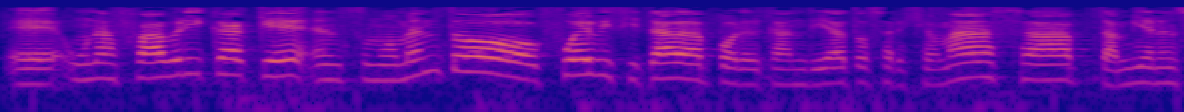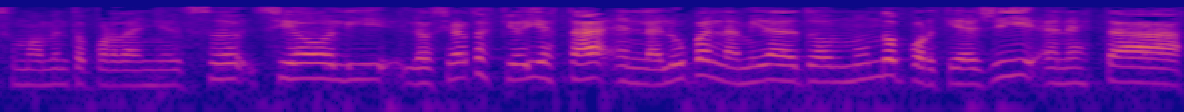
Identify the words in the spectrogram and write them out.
Eh, una fábrica que en su momento fue visitada por el candidato Sergio Massa, también en su momento por Daniel Scioli. Lo cierto es que hoy está en la lupa, en la mira de todo el mundo, porque allí en esta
